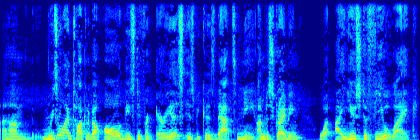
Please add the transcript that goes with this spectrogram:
Um, reason why I'm talking about all of these different areas is because that's me. I'm describing what I used to feel like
